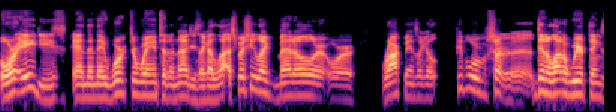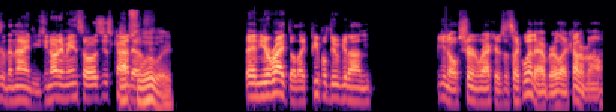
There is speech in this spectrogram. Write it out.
or 80s and then they worked their way into the 90s like a lot especially like metal or, or rock bands like a, people were start, uh, did a lot of weird things in the 90s you know what i mean? So it was just kind of absolutely. and you're right though like people do get on you know certain records. It's like whatever like i don't know.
